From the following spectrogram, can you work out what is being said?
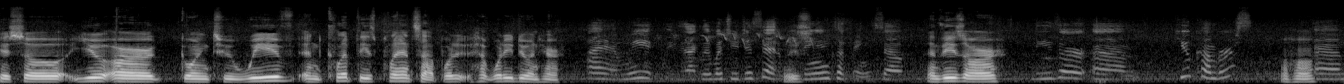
Okay, so you are going to weave and clip these plants up. What what are you doing here? I am weave exactly what you just said, These- weaving and clipping. So And these are these are um, cucumbers, uh huh. um,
